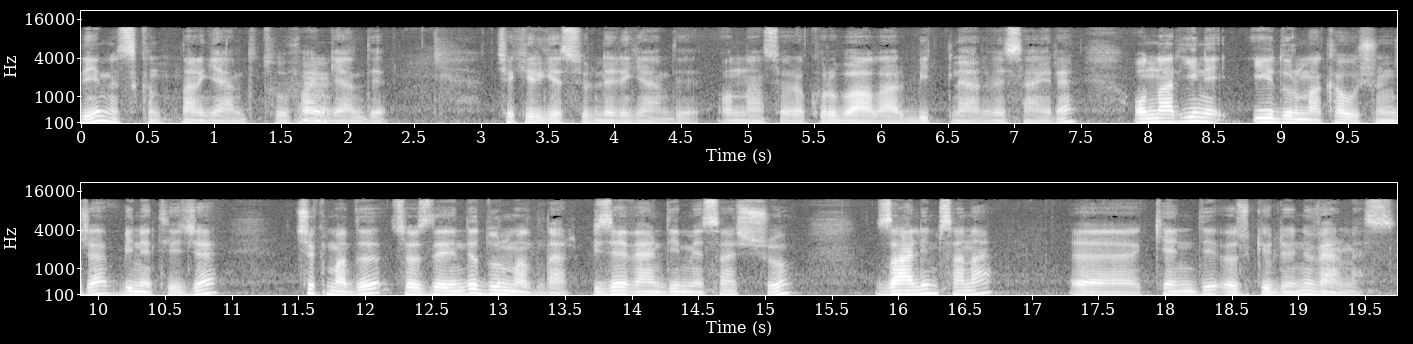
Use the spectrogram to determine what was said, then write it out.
değil mi? Sıkıntılar geldi, tufan Evet. geldi, çekirge sürüleri geldi. Ondan sonra kurbağalar, bitler vesaire. Onlar yine iyi duruma kavuşunca bir netice çıkmadı, sözlerinde durmadılar. Bize verdiği mesaj şu, zalim sana e, kendi özgürlüğünü vermez.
